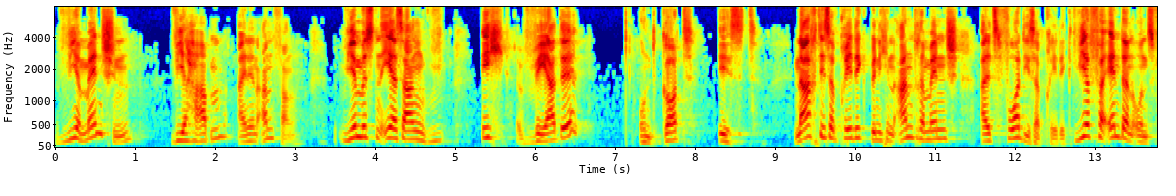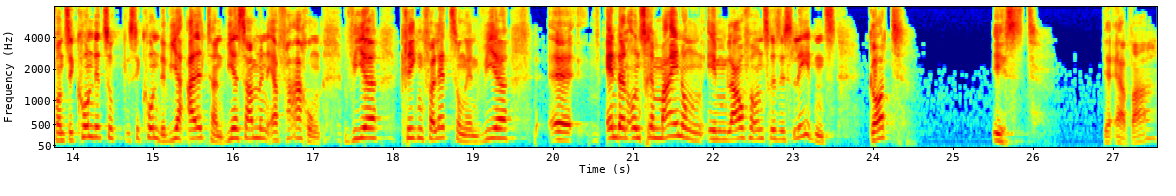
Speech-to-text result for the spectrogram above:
Wir Menschen, wir haben einen Anfang. Wir müssten eher sagen, ich werde und Gott ist. Nach dieser Predigt bin ich ein anderer Mensch als vor dieser Predigt. Wir verändern uns von Sekunde zu Sekunde. Wir altern, wir sammeln Erfahrung, wir kriegen Verletzungen, wir äh, ändern unsere Meinung im Laufe unseres Lebens. Gott ist, der er war,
